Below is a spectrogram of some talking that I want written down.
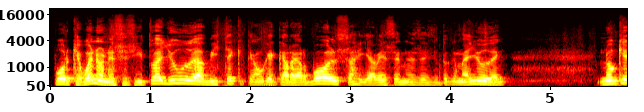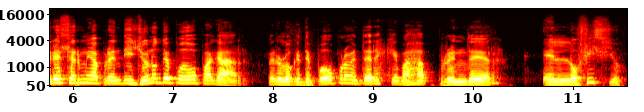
porque bueno, necesito ayuda, viste que tengo que cargar bolsas y a veces necesito que me ayuden. No quieres ser mi aprendiz, yo no te puedo pagar, pero lo que te puedo prometer es que vas a aprender el oficio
